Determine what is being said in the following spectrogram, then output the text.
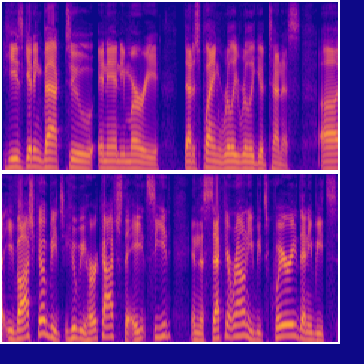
he's getting back to an Andy Murray that is playing really, really good tennis. Uh, Ivashka beats Hubie Hurkacz, the eight seed, in the second round. He beats Querrey, then he beats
